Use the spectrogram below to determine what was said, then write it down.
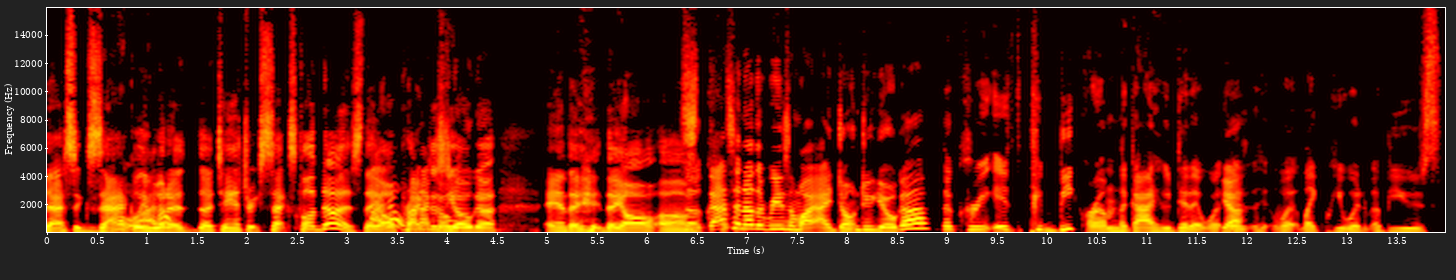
That's exactly Oh, what a the tantric sex club does. They I all practice go- yoga and they they all um The That's another reason why I don't do yoga. the cre- is P- Bikram, the guy who did it. What, Yeah. is- what like he would abuse.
